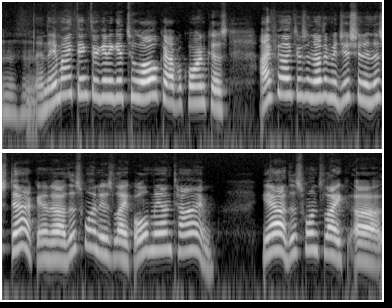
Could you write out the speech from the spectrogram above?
Mm-hmm. And they might think they're going to get too old, Capricorn, because I feel like there's another magician in this deck, and uh, this one is like old man time. Yeah, this one's like, uh,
